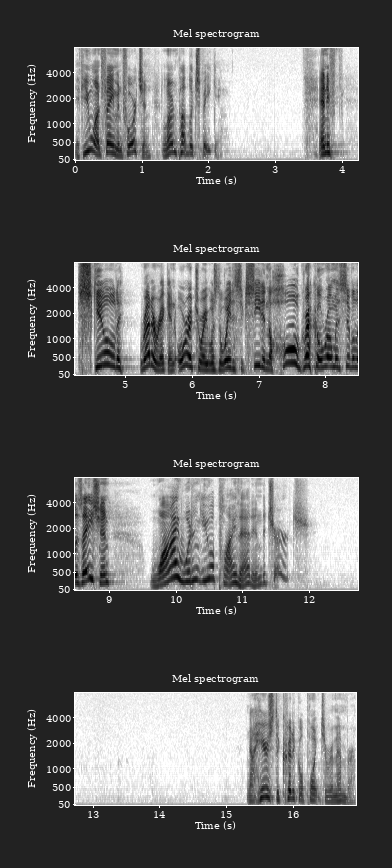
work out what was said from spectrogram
If you want fame and fortune, learn public speaking. And if skilled rhetoric and oratory was the way to succeed in the whole Greco Roman civilization, why wouldn't you apply that in the church? Now, here's the critical point to remember.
